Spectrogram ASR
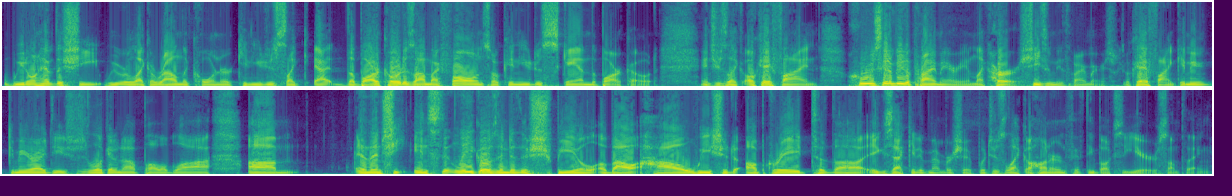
we don't have the sheet. We were like around the corner. Can you just like at, the barcode is on my phone, so can you just scan the barcode? And she's like, okay, fine. Who's gonna be the primary? I'm like, her. She's gonna be the primary. Like, okay, fine. Give me give me your ID. She's looking it up. Blah blah blah. Um, and then she instantly goes into the spiel about how we should upgrade to the executive membership, which is like 150 bucks a year or something.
